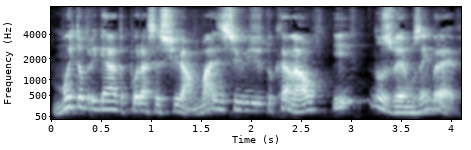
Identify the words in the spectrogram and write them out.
Muito obrigado por assistir a mais este vídeo do canal e nos vemos em breve.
